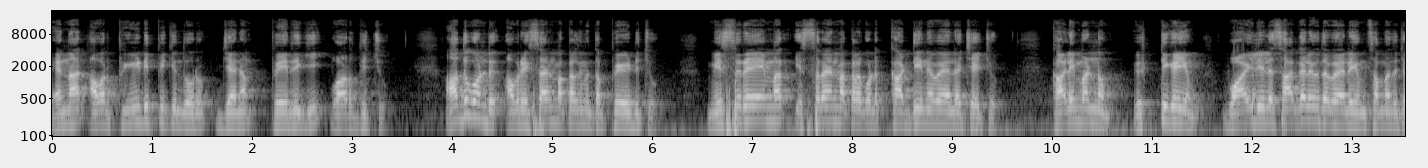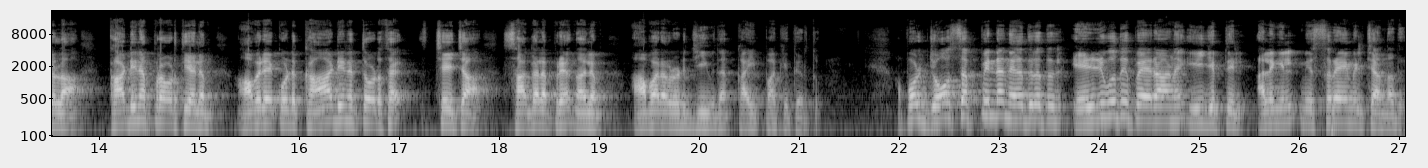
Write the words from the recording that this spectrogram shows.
എന്നാൽ അവർ പീഡിപ്പിക്കും തോറും ജനം പെരുകി വർദ്ധിച്ചു അതുകൊണ്ട് അവർ ഇസ്രായേൽ മക്കൾ നിമിത്തം പേടിച്ചു. മിസ്രൈമർ ഇസ്രായേൽ മക്കളെ കൊണ്ട് കഠിന വേല ചെയ്യിച്ചു. കളിമണ്ണും ഇഷ്ടികയും വയലിലെ സകലവിധ വേലയും സംബന്ധിച്ചുള്ള കഠിന പ്രവൃത്തിയാലും അവരെ കൊണ്ട് കാഠിന്യത്തോടെ ചെയ്യിച്ച സകല പ്രയത്നാലും അവരവരുടെ ജീവിതം കൈപ്പാക്കി തീർത്തു. അപ്പോൾ ജോസഫിന്റെ നേതൃത്വത്തിൽ എഴുപത് പേരാണ് ഈജിപ്തിൽ അല്ലെങ്കിൽ മിസ്രൈമിൽ ചെന്നത്.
